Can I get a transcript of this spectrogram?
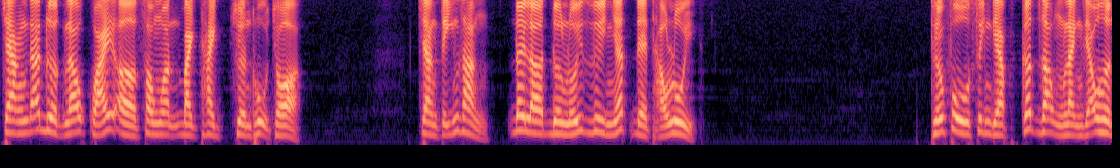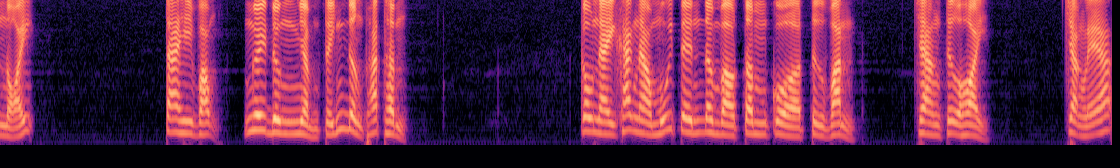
chàng đã được lão quái ở sau ngọn bạch thạch truyền thụ cho. Chàng tính rằng đây là đường lối duy nhất để tháo lùi. Thiếu phụ xinh đẹp cất giọng lành lẽo hơn nói. Ta hy vọng ngươi đừng nhầm tính đường thoát thân. Câu này khác nào mũi tên đâm vào tâm của tử văn. Chàng tự hỏi, chẳng lẽ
